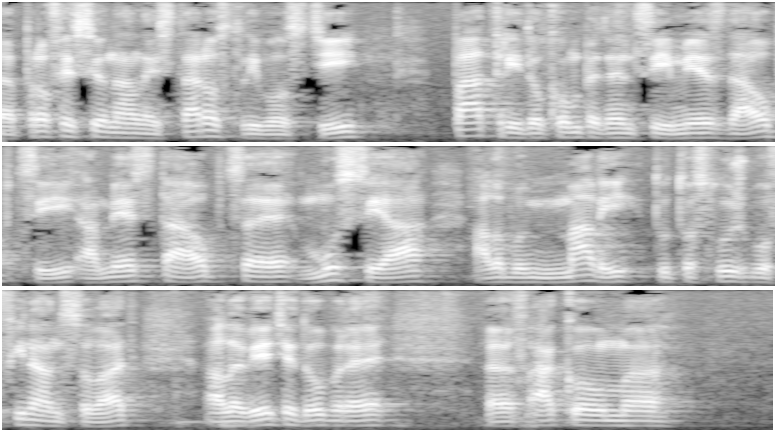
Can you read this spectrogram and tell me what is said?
profesionálnej starostlivosti patrí do kompetencií miest a obcí a miesta a obce musia alebo mali túto službu financovať, ale viete dobre, v akom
